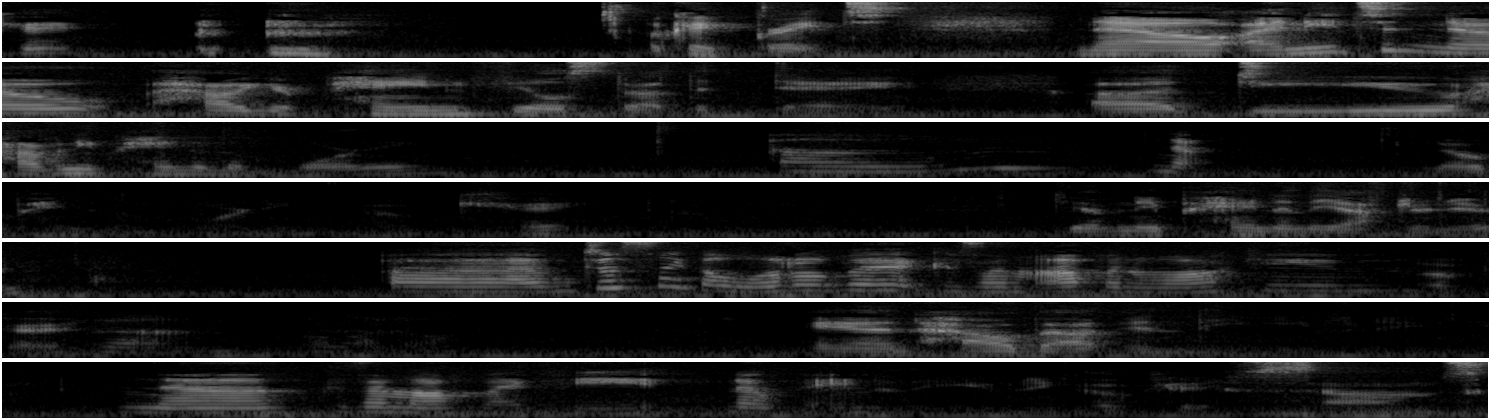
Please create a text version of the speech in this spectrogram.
Okay. Okay. okay. Great. Now I need to know how your pain feels throughout the day. Uh, do you have any pain in the morning? Um, no. No pain in the morning. Okay. Do you have any pain in the afternoon? Um, just like a little bit because I'm up and walking. Okay. Um, a little. And how about in the evening? Nah, because I'm off my feet. No pain. In the evening. Okay, sounds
